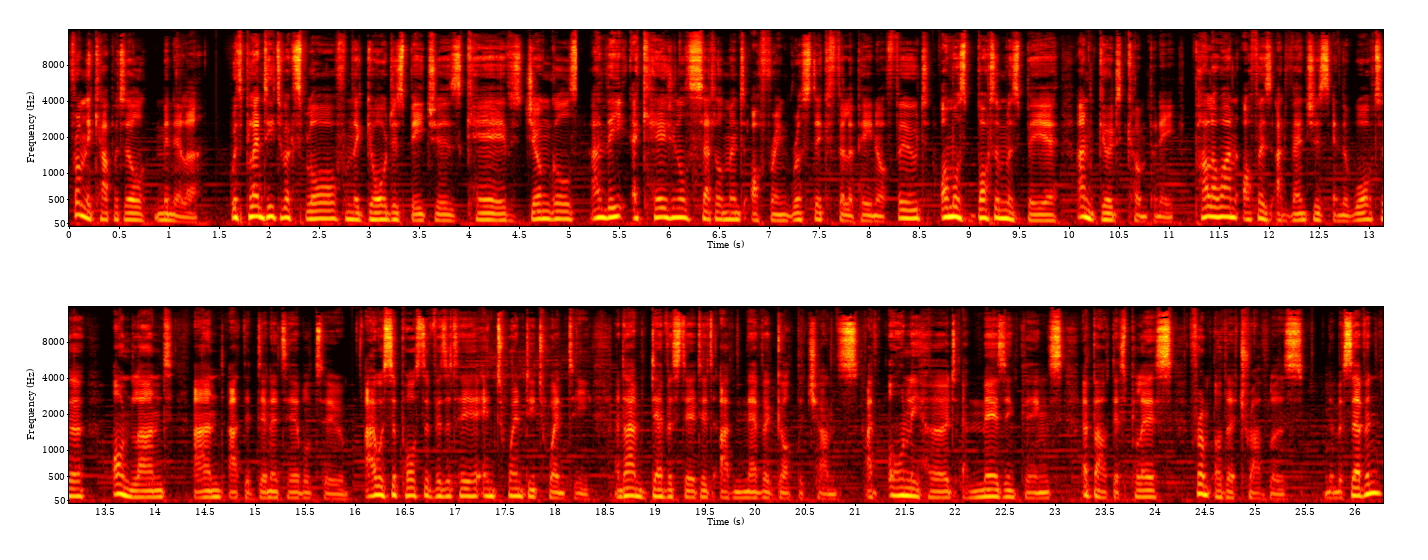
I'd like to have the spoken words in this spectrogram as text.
from the capital, Manila. With plenty to explore from the gorgeous beaches, caves, jungles, and the occasional settlement offering rustic Filipino food, almost bottomless beer, and good company, Palawan offers adventures in the water, on land, and at the dinner table too. I was supposed to visit here in 2020, and I'm devastated I've never got the chance. I've only heard amazing things about this place from other travellers. Number 7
